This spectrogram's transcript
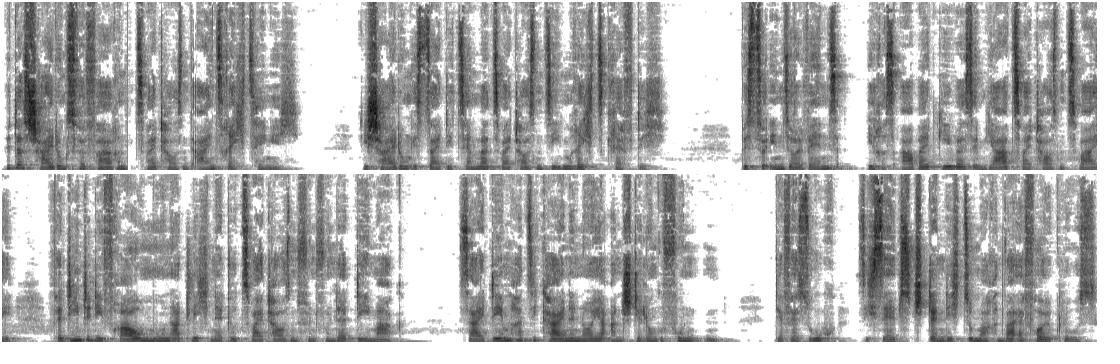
wird das Scheidungsverfahren 2001 rechtshängig. Die Scheidung ist seit Dezember 2007 rechtskräftig. Bis zur Insolvenz ihres Arbeitgebers im Jahr 2002 verdiente die Frau monatlich netto 2500 D-Mark. Seitdem hat sie keine neue Anstellung gefunden. Der Versuch, sich selbstständig zu machen, war erfolglos.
